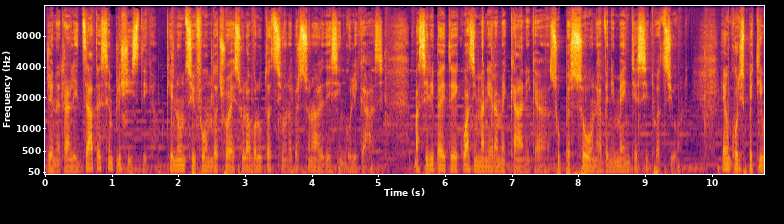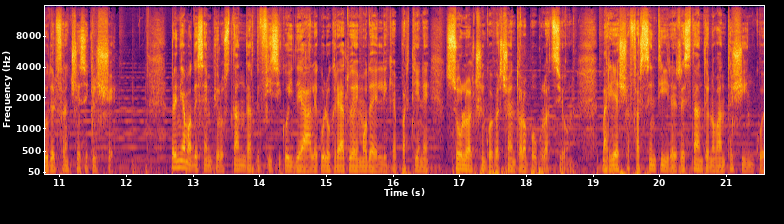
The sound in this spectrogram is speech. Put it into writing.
generalizzata e semplicistica, che non si fonda cioè sulla valutazione personale dei singoli casi, ma si ripete quasi in maniera meccanica su persone, avvenimenti e situazioni. È un corrispettivo del francese cliché, Prendiamo ad esempio lo standard fisico ideale, quello creato dai modelli, che appartiene solo al 5% della popolazione, ma riesce a far sentire il restante 95%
